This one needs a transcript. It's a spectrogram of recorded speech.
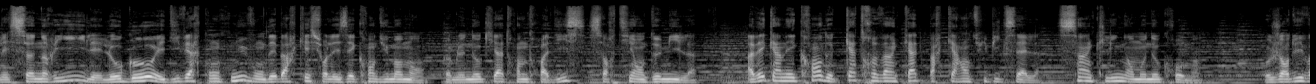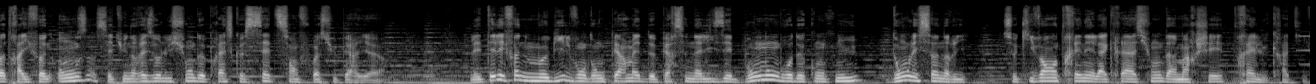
Les sonneries, les logos et divers contenus vont débarquer sur les écrans du moment, comme le Nokia 3310 sorti en 2000, avec un écran de 84 par 48 pixels, 5 lignes en monochrome. Aujourd'hui, votre iPhone 11, c'est une résolution de presque 700 fois supérieure. Les téléphones mobiles vont donc permettre de personnaliser bon nombre de contenus, dont les sonneries, ce qui va entraîner la création d'un marché très lucratif.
